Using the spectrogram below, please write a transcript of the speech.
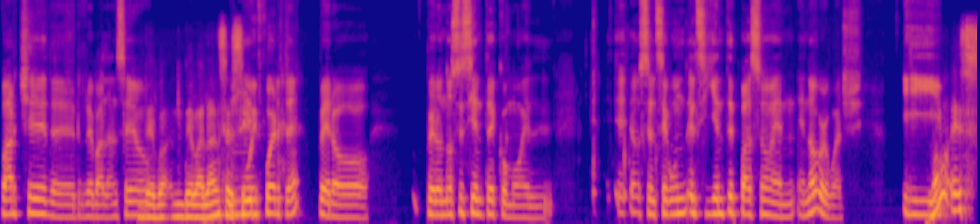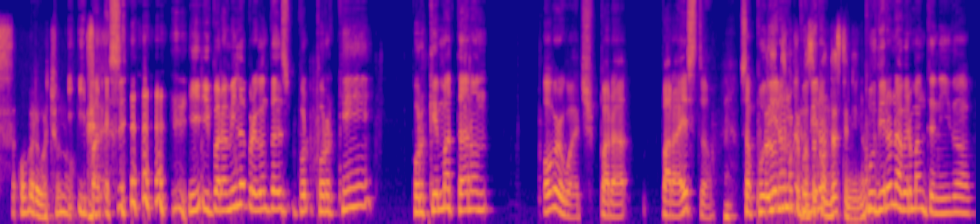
parche de rebalanceo. De, balance, muy Muy fuerte, pero pero no se siente como el, eh, el, segundo, el siguiente paso en, Overwatch. Y, no, es Overwatch 1. Y, para, mí la pregunta es, ¿por, qué, ¿por qué mataron Overwatch para, para esto? O sea, pudieron, pudieron, haber mantenido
